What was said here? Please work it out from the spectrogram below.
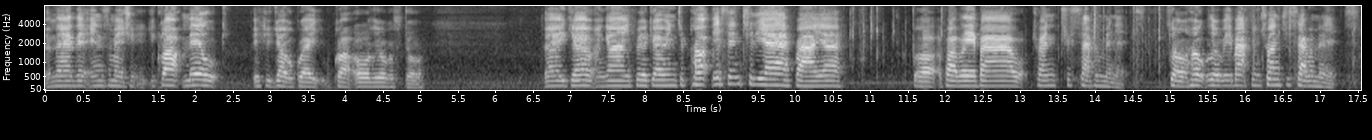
And then the information. You got milk if you go great, you've got all the other stuff. There you go, and guys, we're going to pop this into the air fryer for probably about 27 minutes. So hopefully we'll be back in 27 minutes.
